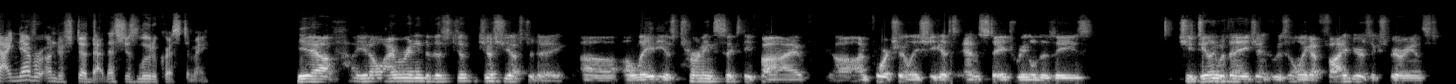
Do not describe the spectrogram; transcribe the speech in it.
I never understood that. That's just ludicrous to me. Yeah, you know, I ran into this ju- just yesterday. Uh, a lady is turning 65. Uh, unfortunately, she has end stage renal disease. She's dealing with an agent who's only got five years experience.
